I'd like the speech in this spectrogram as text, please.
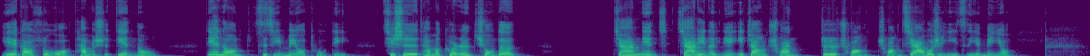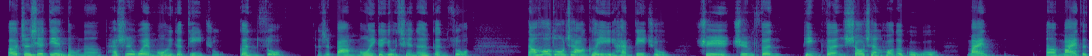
爷爷告诉我，他们是佃农，佃农自己没有土地，其实他们可能穷的家连家里呢连一张床，就是床床架或是椅子也没有。而这些佃农呢，他是为某一个地主耕作，他是帮某一个有钱人耕作，然后通常可以和地主去均分、平分收成后的谷物卖，呃卖的，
